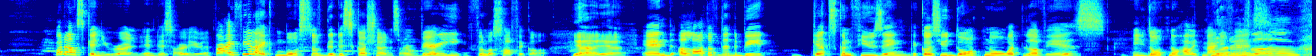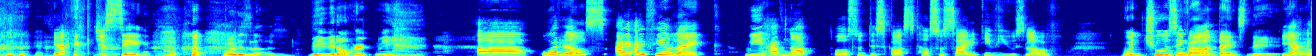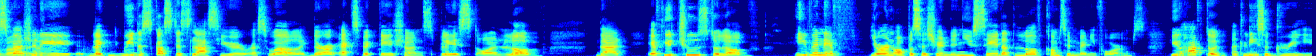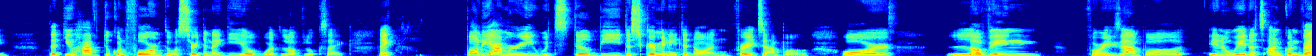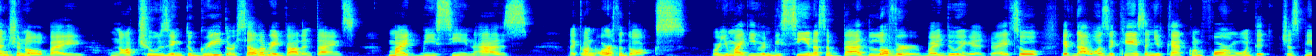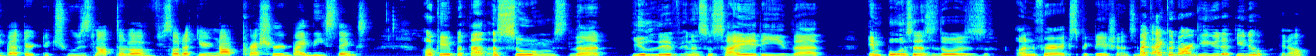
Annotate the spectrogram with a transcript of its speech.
What else can you run in this argument? But I feel like most of the discussions are very philosophical. Yeah, yeah. And a lot of the debate gets confusing because you don't know what love is and you don't know how it manifests. What is love? yeah, you can just sing. what is love? Baby, don't hurt me. uh, what else? I, I feel like we have not also discussed how society views love. Would choosing not Valentine's Day. Yeah, Uh, Valentine's Day. especially like we discussed this last year as well. Like there are expectations placed on love that if you choose to love, even if you're in opposition and you say that love comes in many forms, you have to at least agree that you have to conform to a certain idea of what love looks like. Like polyamory would still be discriminated on, for example, or loving, for example, in a way that's unconventional by not choosing to greet or celebrate Valentine's might be seen as like unorthodox. Or you might even be seen as a bad lover by doing it, right? So if that was the case and you can't conform, won't it just be better to choose not to love so that you're not pressured by these things? Okay, but that assumes that you live in a society that imposes those unfair expectations. But I could argue you that you do, you know?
